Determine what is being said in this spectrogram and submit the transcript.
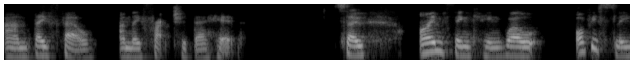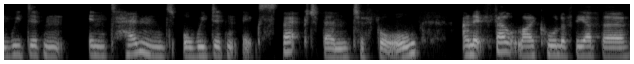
and they fell and they fractured their hip. So I'm thinking, well, obviously we didn't intend or we didn't expect them to fall. And it felt like all of the other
